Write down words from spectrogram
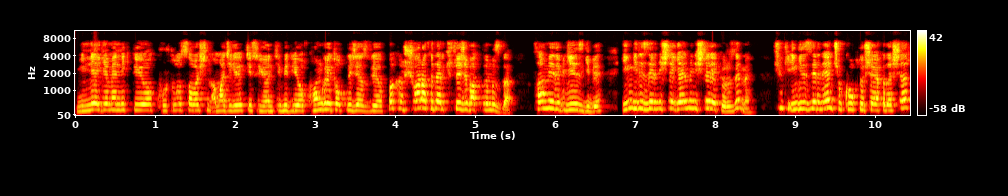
Milli egemenlik diyor. Kurtuluş Savaşı'nın amacı gerekçesi yöntemi diyor. Kongre toplayacağız diyor. Bakın şu ana kadarki sürece baktığımızda tahmin edebileceğiniz gibi İngilizlerin işine gelmeyen işler yapıyoruz değil mi? Çünkü İngilizlerin en çok korktuğu şey arkadaşlar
